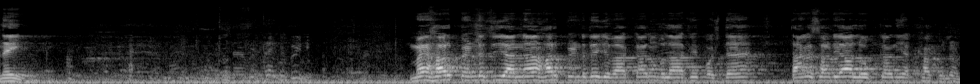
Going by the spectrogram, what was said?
ਨਹੀਂ। ਮੈਂ ਹਰ ਪਿੰਡ 'ਚ ਜਾਣਾ ਹਰ ਪਿੰਡ ਦੇ ਜਵਾਕਾਂ ਨੂੰ ਬੁਲਾ ਕੇ ਪੁੱਛਦਾ ਤਾਂ ਕਿ ਸਾਡੇ ਆ ਲੋਕਾਂ ਦੀਆਂ ਅੱਖਾਂ ਖੁੱਲਣ।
